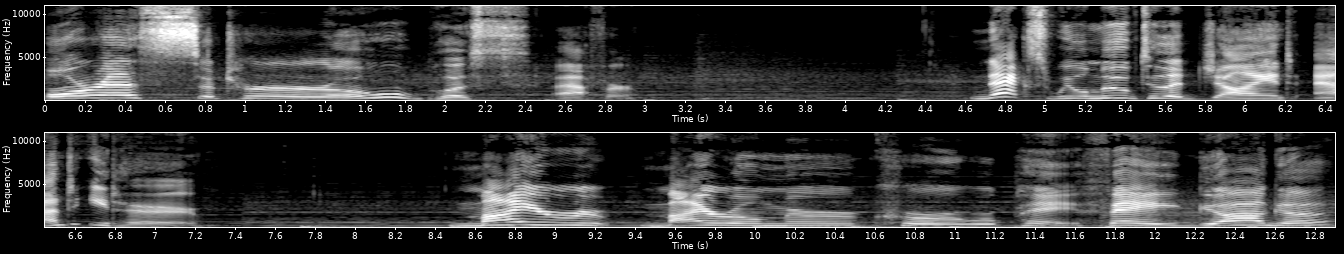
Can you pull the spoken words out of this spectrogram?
Orycteropus afer. Next, we will move to the giant anteater. Myr Myromercurope Gaga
